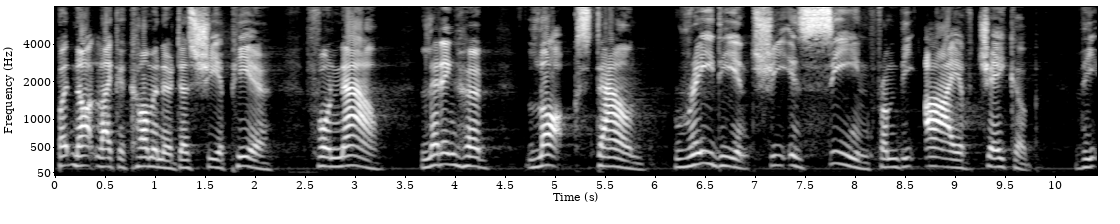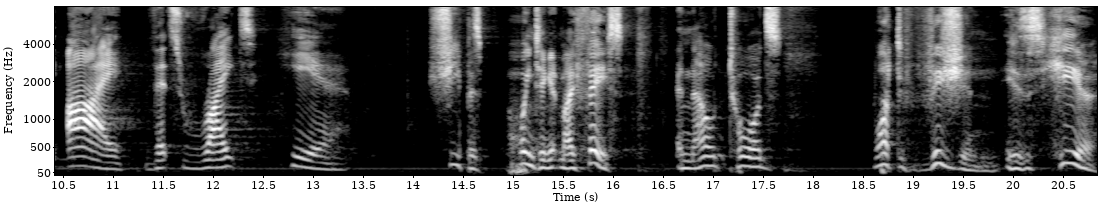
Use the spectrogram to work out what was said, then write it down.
But not like a commoner does she appear. For now, letting her locks down, radiant she is seen from the eye of Jacob, the eye that's right here. Sheep is pointing at my face, and now towards. What vision is here?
